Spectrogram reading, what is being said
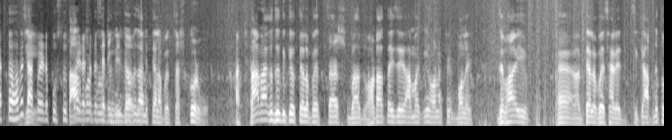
রাখতে হবে তারপর এটা প্রস্তুত করে এটার সাথে সেটিং দিতে হবে আমি তেলাপুয়ের চাষ করব। আচ্ছা। তার আগে যদি কেউ তেলাপুয়ের চাষ বা হঠাৎ যে আমাকে অনেকে বলে যে ভাই তেলাপুয়ে ছাড়ে দিচ্ছি। আপনি তো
